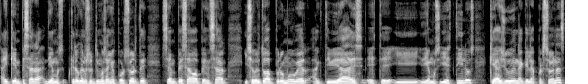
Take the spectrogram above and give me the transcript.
hay que empezar a, digamos, creo que en los últimos años, por suerte, se ha empezado a pensar y sobre todo a promover actividades este, y, digamos, y estilos que ayuden a que las personas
